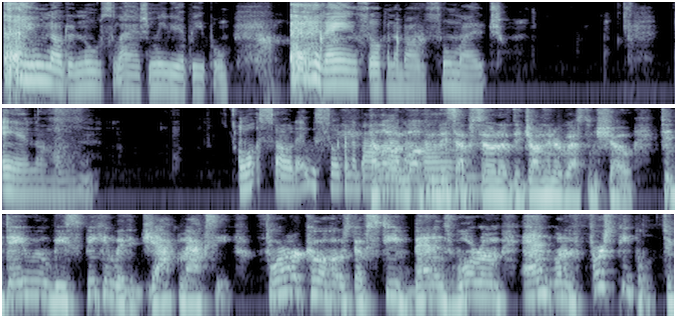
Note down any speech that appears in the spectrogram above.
you know the news slash media people, they ain't talking about too much. And um also they was talking about Hello and welcome to this um, episode of the John-Henry Westen Show. Today we will be speaking with Jack Maxey, former co-host of Steve Bannon's War Room and one of the first people to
